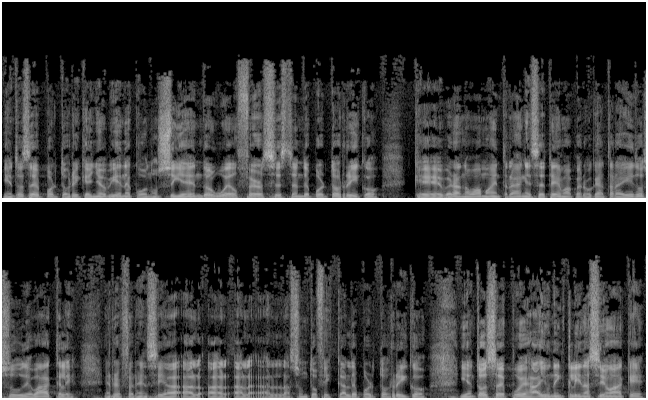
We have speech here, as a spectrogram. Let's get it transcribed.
Y entonces el puertorriqueño viene conociendo el welfare system de Puerto Rico, que ¿verdad? no vamos a entrar en ese tema, pero que ha traído su debacle en referencia al, al- al- al asunto fiscal de Puerto Rico. Y entonces, pues hay una inclinación a que,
